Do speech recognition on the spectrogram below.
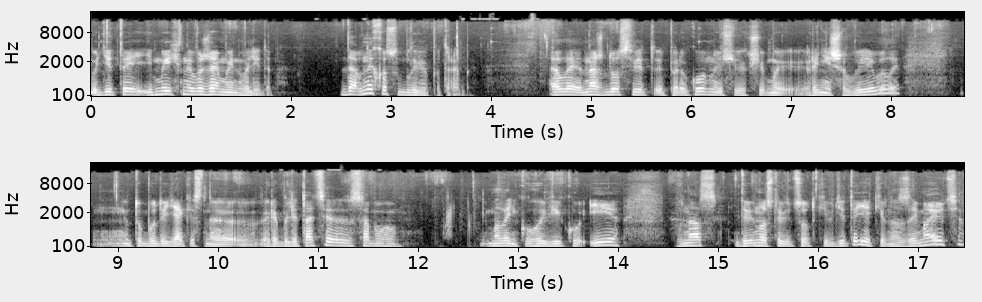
у дітей, і ми їх не вважаємо інвалідами. Да, в них особливі потреби. Але наш досвід переконує, що якщо ми раніше виявили, то буде якісна е, реабілітація самого маленького віку. І в нас 90% дітей, які в нас займаються,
